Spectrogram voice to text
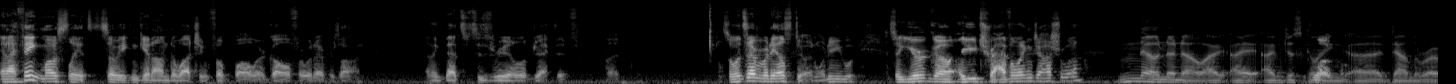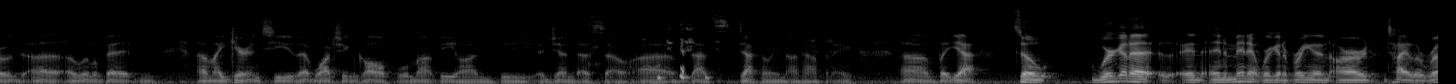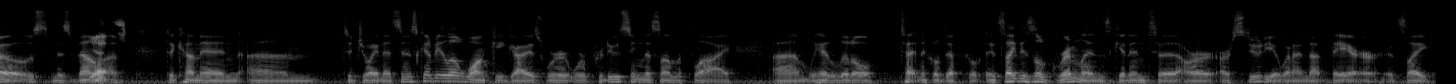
and I think mostly it's so he can get on to watching football or golf or whatever's on. I think that's his real objective. But so what's everybody else doing? What are you? So you're go? Are you traveling, Joshua? No, no, no. I, I, I'm just going uh, down the road uh, a little bit, and um, I guarantee you that watching golf will not be on the agenda. So uh, that's definitely not happening. Uh, but yeah, so we're gonna in in a minute we're gonna bring in our Tyler Rose, Miss Velma, Yes. to come in um, to join us, and it's gonna be a little wonky, guys. We're we're producing this on the fly. Um, we had a little technical difficulty. It's like these little gremlins get into our, our studio when I'm not there. It's like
